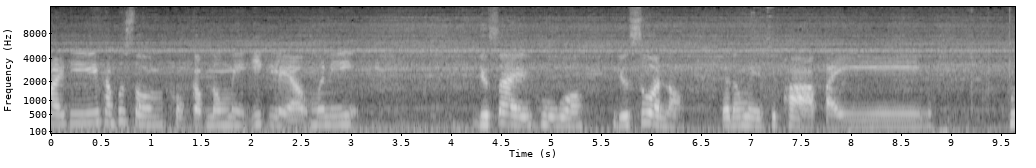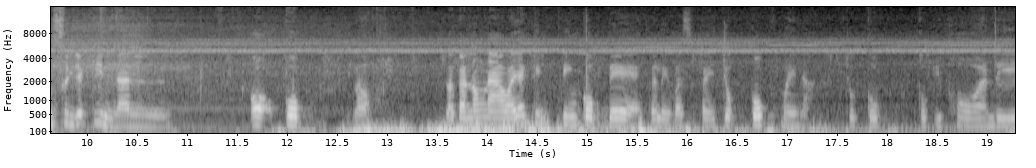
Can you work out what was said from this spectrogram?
บายดีท่านผู้ชมพบกับน้องเมย์อีกแล้วเมื่อนี้อยู่ใส่หัวอยู่ส่วนเนาะแต่น้องเมย์สิพาไปรู้สึกจะกินนั่นเอ้อกบเนาะแล้วก็น้องนาว่าอยากกินปิงกบแดงก็เลยว่าไปจกกบไหมนะจกกบกบอีพรเดี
